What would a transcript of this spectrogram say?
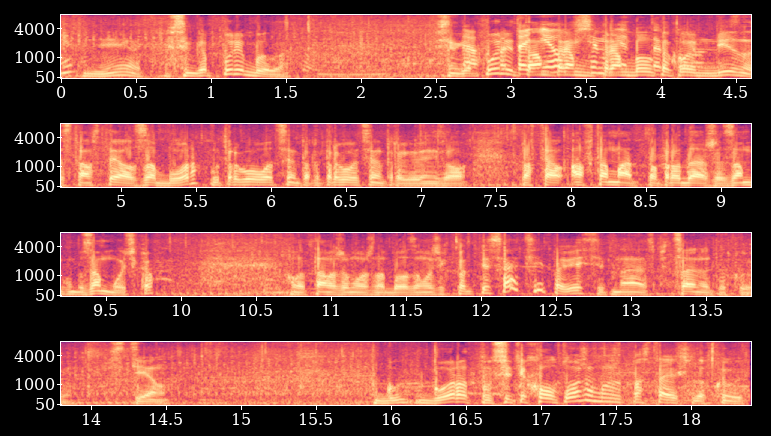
Нет? Нет, в Сингапуре было. В Сингапуре Да, в там Паттайе, прям, прям был такого. такой бизнес, там стоял забор у торгового центра, торговый центр организовал, поставил автомат по продаже зам- замочков. Вот там же можно было замочек подписать и повесить на специальную такую стену. Г- Город, ну, Сити Холл тоже может поставить сюда какой-нибудь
